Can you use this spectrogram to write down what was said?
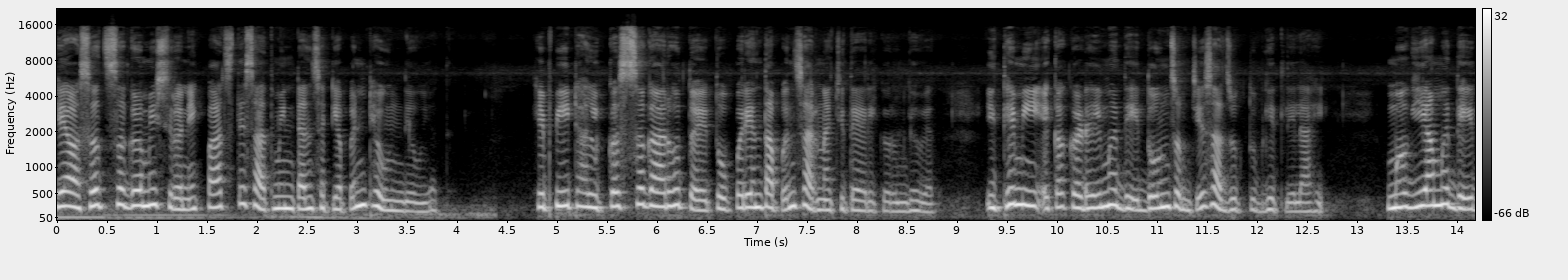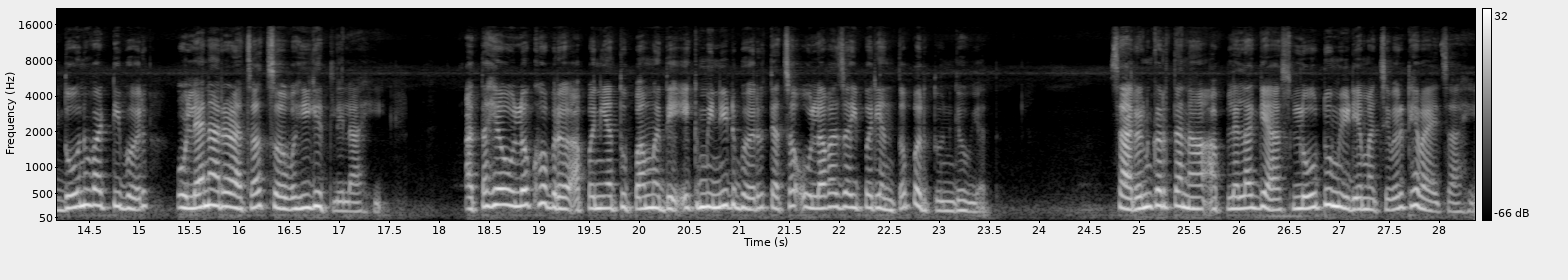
हे असंच सगळं मिश्रण एक पाच ते सात मिनिटांसाठी आपण ठेवून देऊयात. हे पीठ हलकंसं गार होतं आहे तोपर्यंत आपण सारणाची तयारी करून घेऊयात. इथे मी एका कढईमध्ये दोन चमचे साजूक तूप घेतलेलं आहे. मग यामध्ये दोन वाटीभर ओल्या नारळाचा चवही घेतलेला आहे. आता हे ओलं खोबरं आपण या तुपामध्ये एक मिनिटभर त्याचा ओलावा जाईपर्यंत परतून घेऊयात. सारण करताना आपल्याला गॅस लो टू मिडियम आचेवर ठेवायचा आहे.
